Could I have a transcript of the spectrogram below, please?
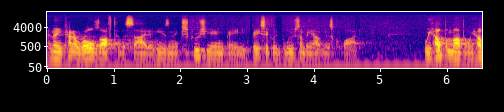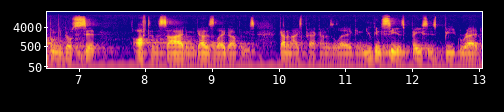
and then he kind of rolls off to the side and he's in excruciating pain. He basically blew something out in his quad. We help him up and we help him to go sit off to the side, and we got his leg up and he's got an ice pack on his leg, and you can see his face is beet red,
